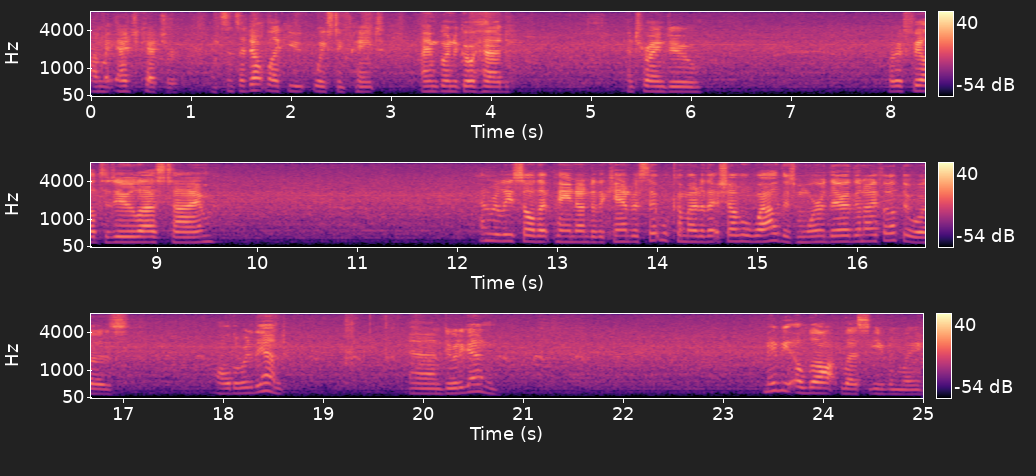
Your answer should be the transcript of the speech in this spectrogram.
on my edge catcher. And since I don't like you wasting paint, I am going to go ahead and try and do what I failed to do last time and release all that paint onto the canvas that will come out of that shovel. Wow, there's more there than I thought there was. All the way to the end. And do it again. Maybe a lot less evenly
